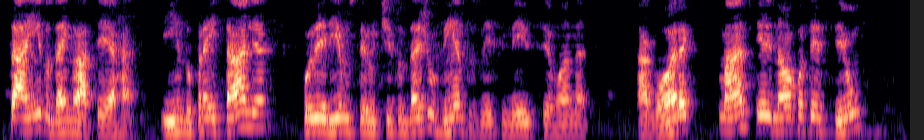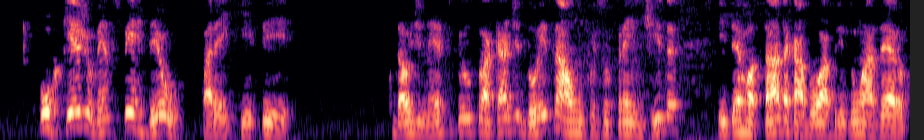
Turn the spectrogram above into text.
Saindo da Inglaterra e indo para a Itália, poderíamos ter o título da Juventus nesse meio de semana agora, mas ele não aconteceu porque a Juventus perdeu para a equipe da Udinese pelo placar de 2 a 1. Foi surpreendida e derrotada, acabou abrindo 1 a 0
